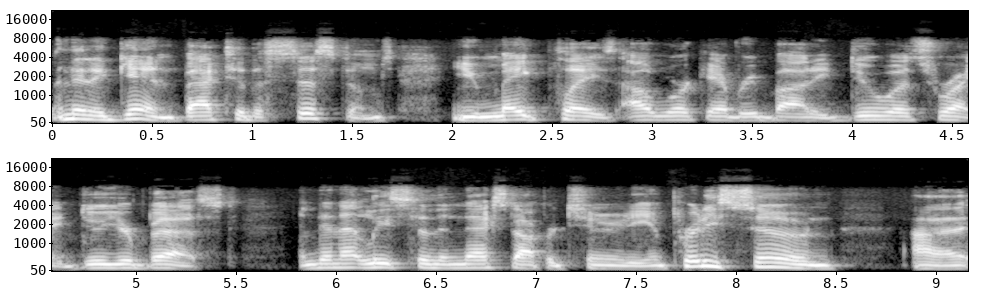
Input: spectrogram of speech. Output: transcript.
And then again, back to the systems, you make plays, outwork everybody, do what's right, do your best. And then that leads to the next opportunity. And pretty soon, uh,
